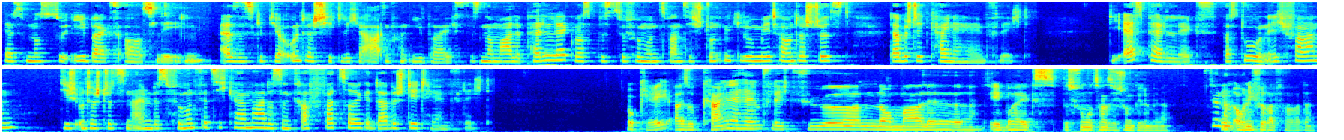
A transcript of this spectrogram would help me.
Jetzt musst du E-Bikes auslegen. Also es gibt ja unterschiedliche Arten von E-Bikes. Das normale Pedelec, was bis zu 25 Stundenkilometer unterstützt, da besteht keine Helmpflicht. Die S-Pedelecs, was du und ich fahren, die unterstützen einen bis 45 km/h, das sind Kraftfahrzeuge, da besteht Helmpflicht. Okay, also keine Helmpflicht für normale E-Bikes bis 25 Stundenkilometer. Genau. Und auch nicht für Radfahrer dann.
